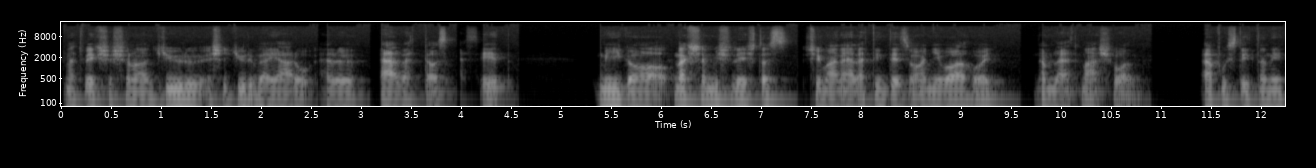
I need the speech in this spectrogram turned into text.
mert végső soron a gyűrű és a gyűrűvel járó elő elvette az eszét, míg a megsemmisülést az simán el lett intézve annyival, hogy nem lehet máshol elpusztítani,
